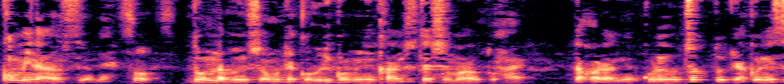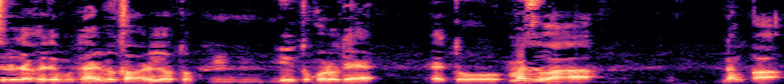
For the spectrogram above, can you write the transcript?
込みなんですよね。そうです。どんな文章も結構売り込みに感じてしまうと。はい。だからね、これをちょっと逆にするだけでもだいぶ変わるよとうんうん。いうところで、えっと、まずは、なんか、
